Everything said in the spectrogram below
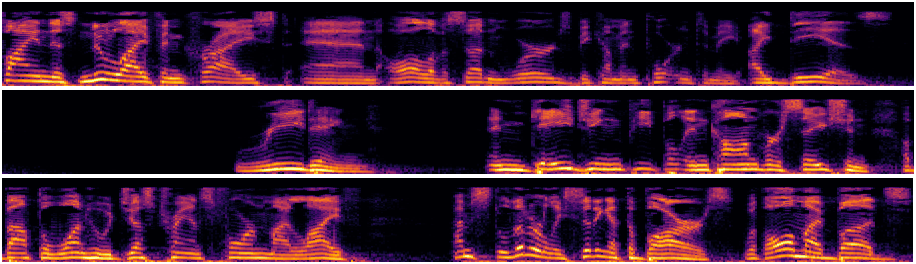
find this new life in Christ, and all of a sudden words become important to me. Ideas. Reading. Engaging people in conversation about the one who had just transformed my life. I'm literally sitting at the bars with all my buds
